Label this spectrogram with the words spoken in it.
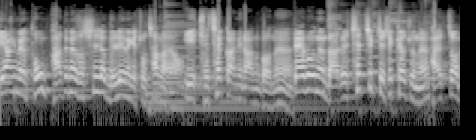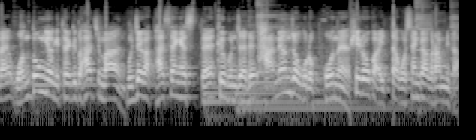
기왕이면 돈 받으면서 실력 늘리는 게 좋잖아요. 이 죄책감이라는 거는 때로는 나를 채찍질 시켜주는 발전의 원동력이 되기도 하지만 문제가 발생했을 때 그 문제를 다면적으로 보는 필요가 있다고 생각을 합니다.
